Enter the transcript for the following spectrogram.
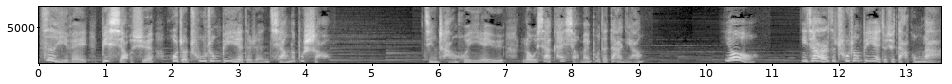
自以为比小学或者初中毕业的人强了不少。经常会揶揄楼下开小卖部的大娘：“哟，你家儿子初中毕业就去打工啦？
